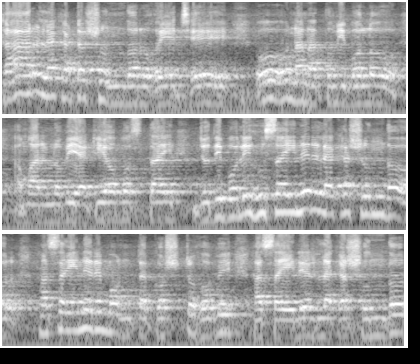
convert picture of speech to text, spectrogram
কার লেখাটা সুন্দর হয়েছে? ও নানা, তুমি বলো, আমার নবী একই অবস্থায়। যদি বলি হুসাইনের লেখা সুন্দর, হাসাইনের মনটা কষ্ট হবে। হাসাইনের লেখা সুন্দর,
